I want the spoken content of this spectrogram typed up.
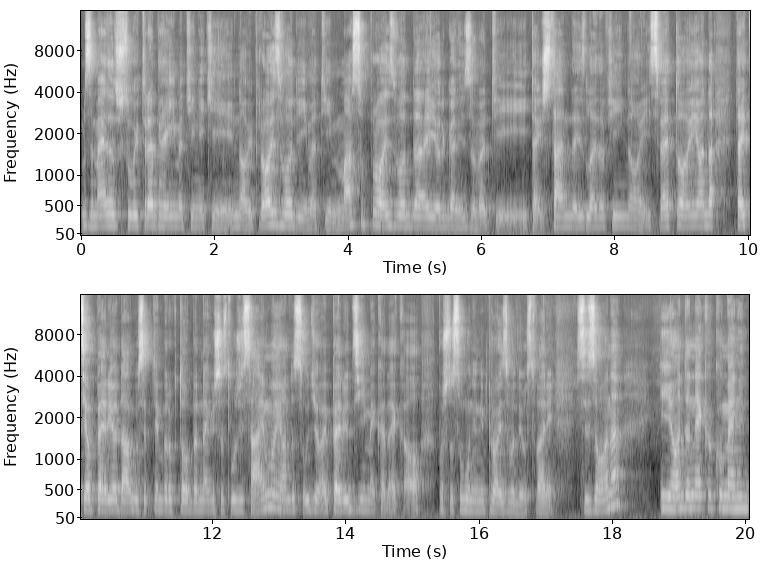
za mene, zato što uvijek treba imati neki novi proizvod, imati masu proizvoda i organizovati i taj štan da izgleda fino i sve to. I onda taj cijel period, august, septembar, oktobar najviše služi sajmu i onda se uđe ovaj period zime kada je kao, pošto su unjeni proizvodi u stvari sezona. I onda nekako meni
